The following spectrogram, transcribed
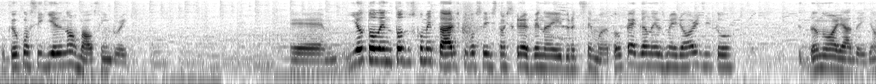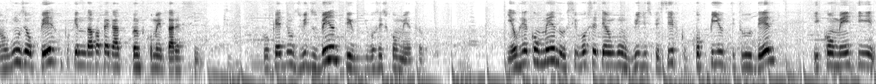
Porque eu consegui ele normal, sem break. É, e eu tô lendo todos os comentários que vocês estão escrevendo aí durante a semana. Tô pegando aí os melhores e tô dando uma olhada aí. Alguns eu perco porque não dá pra pegar tanto comentário assim. Porque é de uns vídeos bem antigos que vocês comentam. E eu recomendo, se você tem algum vídeo específico, copie o título dele e comente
